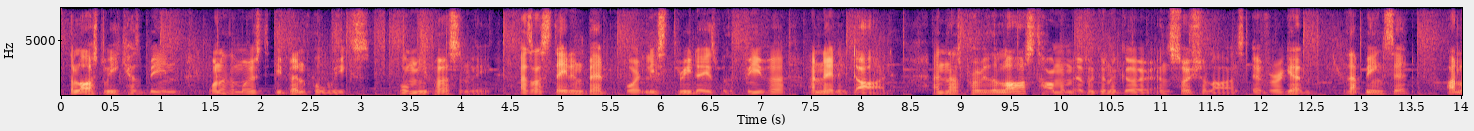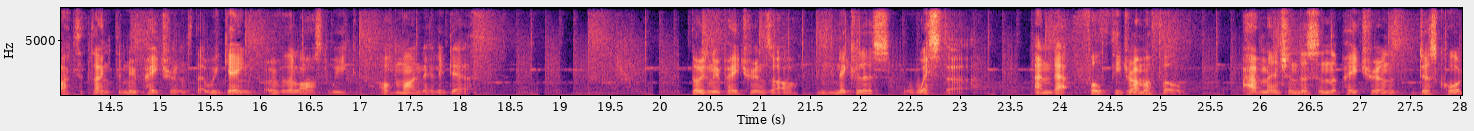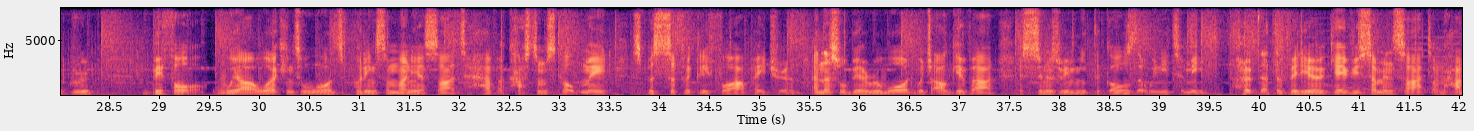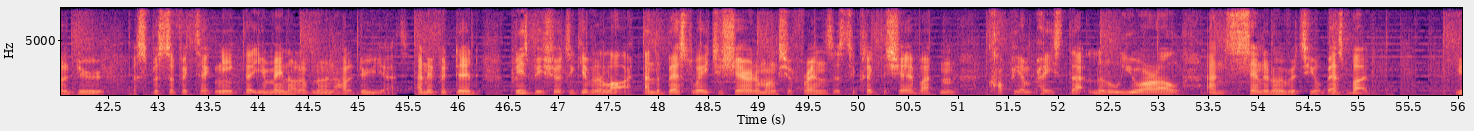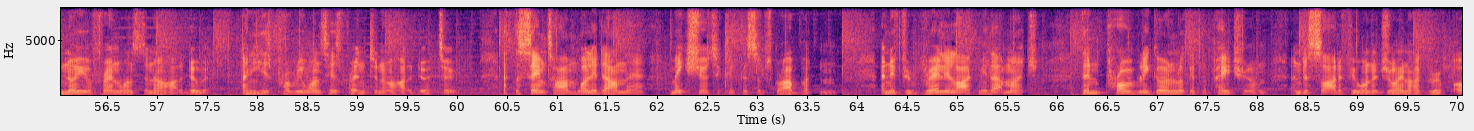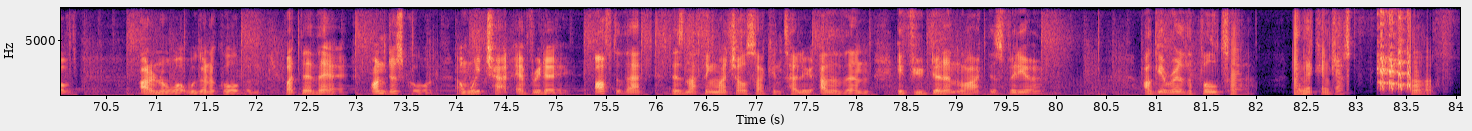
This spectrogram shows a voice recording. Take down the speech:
The last week has been one of the most eventful weeks for me personally, as I stayed in bed for at least 3 days with a fever and nearly died and that's probably the last time I'm ever gonna go and socialize ever again. That being said, I'd like to thank the new patrons that we gained over the last week of my nearly death. Those new patrons are Nicholas Wester and that filthy drummer Phil. I have mentioned this in the Patreon's Discord group before. We are working towards putting some money aside to have a custom sculpt made specifically for our Patreon and this will be a reward which I'll give out as soon as we meet the goals that we need to meet. I hope that the video gave you some insight on how to do a specific technique that you may not have known how to do yet. And if it did, please be sure to give it a like. And the best way to share it amongst your friends is to click the share button, copy and paste that little URL and send it over to your best bud. You know your friend wants to know how to do it, and he probably wants his friend to know how to do it too. At the same time, while you're down there, make sure to click the subscribe button. And if you really like me that much, then probably go and look at the Patreon and decide if you want to join our group of I don't know what we're gonna call them, but they're there on Discord and we chat every day. After that, there's nothing much else I can tell you other than if you didn't like this video, I'll get rid of the filter and you can just off.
